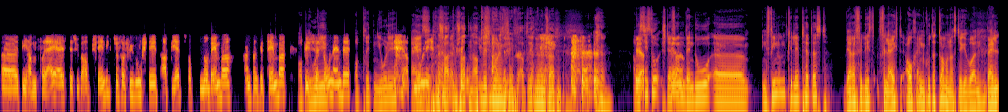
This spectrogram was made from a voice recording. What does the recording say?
Äh, die haben Freieis, das überhaupt ständig zur Verfügung steht. Ab jetzt, ab November, Anfang Dezember Ab bis Juli, Saisonende. ab 3. Juli. Ab Eis. Juli. Im, Scha im Schatten, ab Im 3. Juli im, Schatten. ab 3. Juli im Schatten. Aber Ja, siehst du, Stefan, genau. wenn du äh, in Finnland gelebt hättest, wäre vielleicht, vielleicht auch ein guter Tormann aus dir geworden, weil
